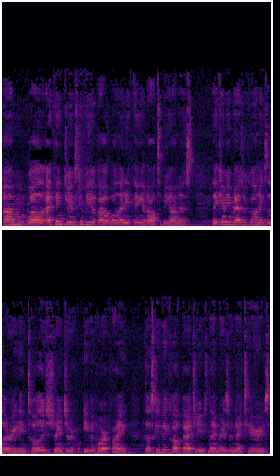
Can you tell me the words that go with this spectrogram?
Um, well, I think dreams can be about, well, anything at all, to be honest. They can be magical and exhilarating, totally strange, or even horrifying. Those could be called bad dreams, nightmares, or night terrors.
